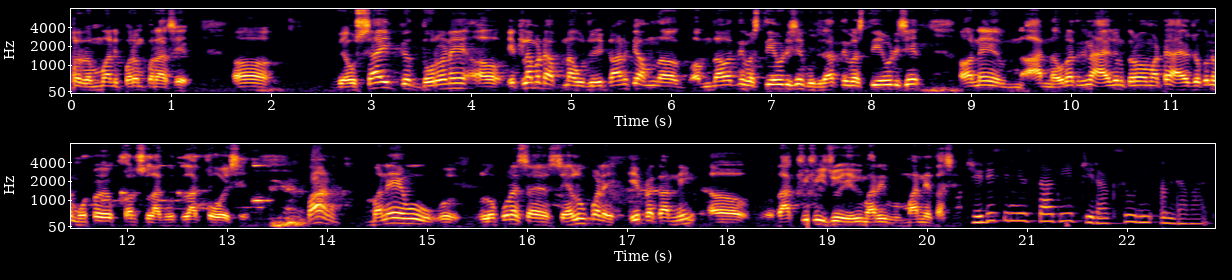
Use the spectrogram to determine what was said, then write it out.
રમવાની પરંપરા છે. વ્યવસાયિક ધોરણે એટલા માટે અપનાવવું જોઈએ, કારણ કે અમદાવાદની વસ્તી એવડી છે, ગુજરાતની વસ્તી એવડી છે, અને આ નવરાત્રીના આયોજન કરવા માટે આયોજકોને મોટો એવો ખર્ચ લાગુ, લાગતો હોય છે. પણ બને એવું લોકોને સહે- સહેલું પડે એ પ્રકારની રાખવી જોઈએ એવી મારી માન્યતા છે. જેડીસી ન્યૂઝ સાથે ચિરાગ સોની, અમદાવાદ.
